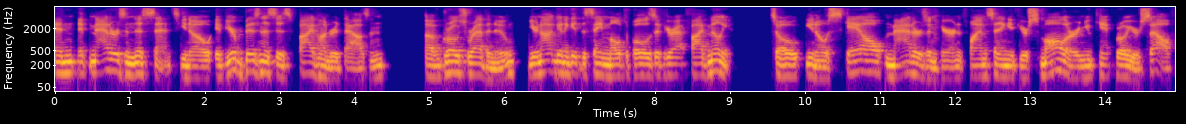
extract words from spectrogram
and it matters in this sense. You know, if your business is 500,000 of gross revenue, you're not going to get the same multiples if you're at 5 million. So, you know, scale matters in here. And it's why I'm saying if you're smaller and you can't grow yourself,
